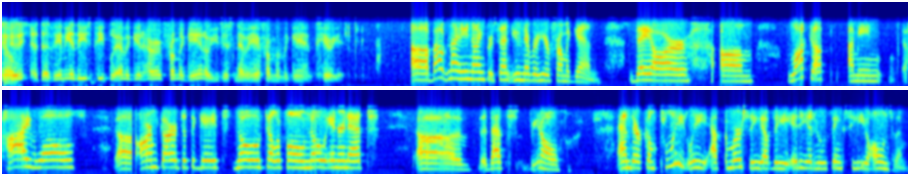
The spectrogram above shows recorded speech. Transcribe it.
So do, does any of these people ever get heard from again, or you just never hear from them again? Period. Uh, about 99% you never hear from again. They are um, locked up. I mean, high walls, uh, armed guards at the gates, no telephone, no internet. Uh, that's you know, and they're completely at the mercy of the idiot who thinks he owns them.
